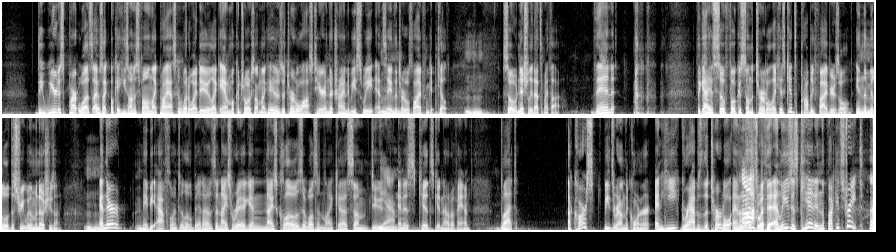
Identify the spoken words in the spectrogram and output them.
the weirdest part was I was like, okay, he's on his phone, like probably asking, what do I do? Like animal control or something. Like, hey, there's a turtle lost here, and they're trying to be sweet and save the mm-hmm. turtle's life from getting killed. Mm-hmm. So initially, that's my thought. Then the guy is so focused on the turtle, like his kid's probably five years old, in the mm-hmm. middle of the street with him with no shoes on, mm-hmm. and they're maybe affluent a little bit. Uh, It was a nice rig and nice clothes. It wasn't like uh, some dude Yeah. and his kids getting out of a van, but a car speeds around the corner and he grabs the turtle and runs with it and leaves his kid in the fucking street.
